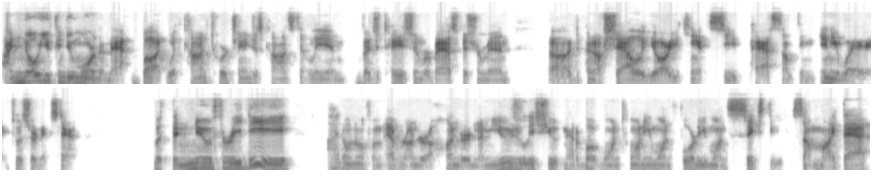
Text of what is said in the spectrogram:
I know you can do more than that, but with contour changes constantly and vegetation, we're bass fishermen. Uh, depending on how shallow you are, you can't see past something anyway to a certain extent. With the new 3D, I don't know if I'm ever under 100, and I'm usually shooting at about 120, 140, 160, something like that.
